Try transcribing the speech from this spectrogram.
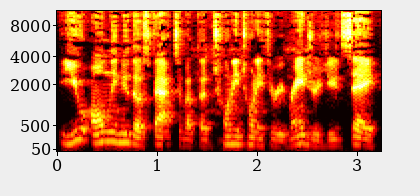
you only knew those facts about the 2023 Rangers, you'd say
